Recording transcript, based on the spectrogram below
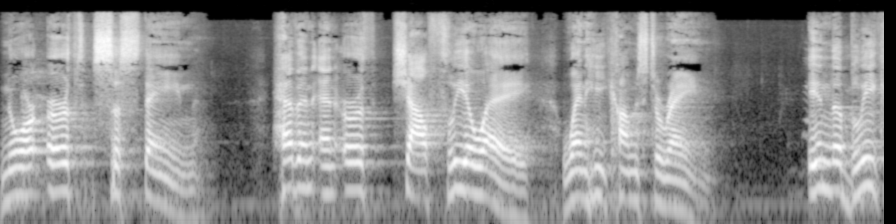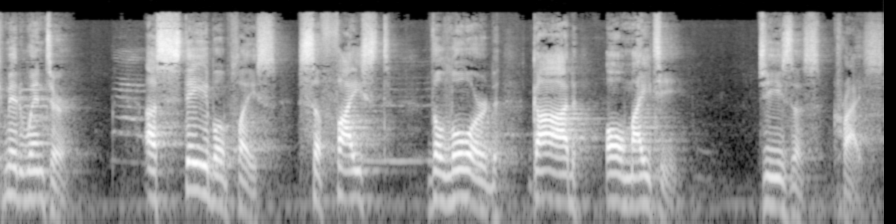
nor earth sustain. Heaven and earth shall flee away when he comes to reign. In the bleak midwinter, a stable place sufficed the Lord God Almighty, Jesus Christ.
